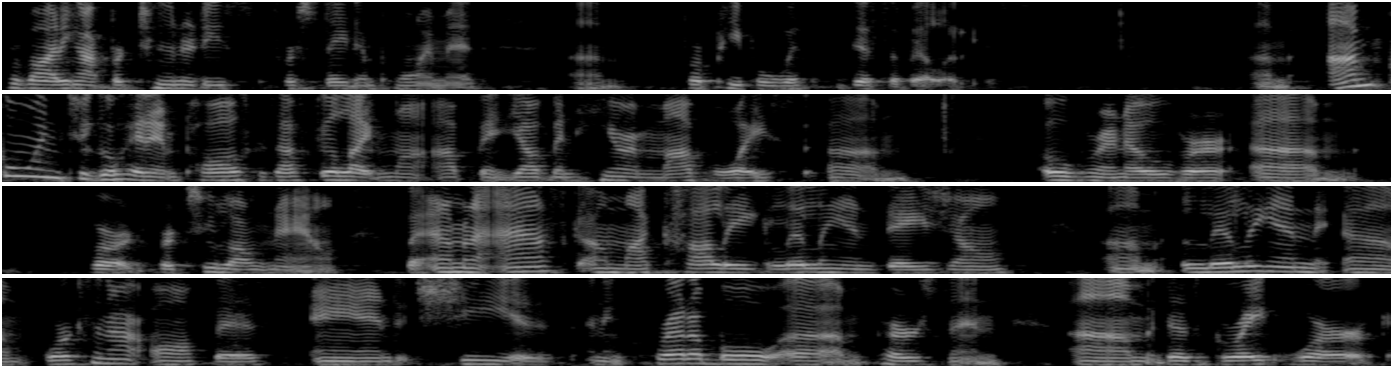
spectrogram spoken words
providing opportunities for state employment um, for people with disabilities. Um, I'm going to go ahead and pause because I feel like my I've been y'all been hearing my voice um, over and over um, for for too long now but I'm going to ask um, my colleague Lillian Dejean. Um, Lillian um, works in our office and she is an incredible um, person um, does great work.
